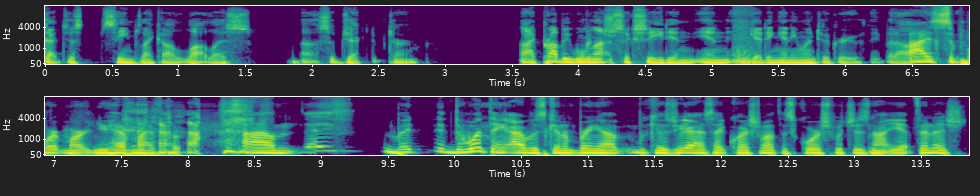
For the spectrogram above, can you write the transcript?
that just seems like a lot less uh, subjective term. I probably will not succeed in in getting anyone to agree with me, but I'll, I support Martin. You have my vote. um, but the one thing I was going to bring up because you asked that question about this course, which is not yet finished.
